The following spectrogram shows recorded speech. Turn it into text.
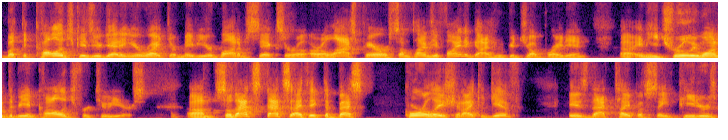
But the college kids you're getting, you're right. They're maybe your bottom six or, or a last pair, or sometimes you find a guy who could jump right in, uh, and he truly wanted to be in college for two years. Um, so that's that's I think the best correlation I could give is that type of St. Peter's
